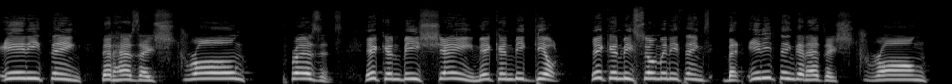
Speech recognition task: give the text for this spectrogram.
anything that has a strong presence. It can be shame, it can be guilt, it can be so many things, but anything that has a strong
